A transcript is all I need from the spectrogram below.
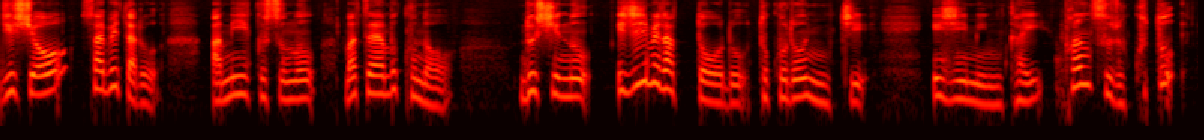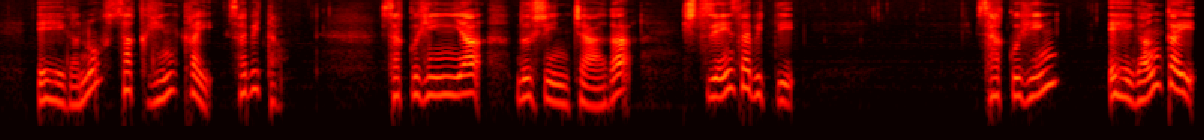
受賞さびたるアミークスの松山区のルシヌいじめらっとるところんちいじみん会ファンすること映画の作品会さびたん作品やルシンチャーが出演さびて作品映画会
